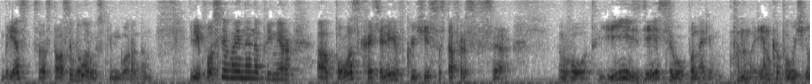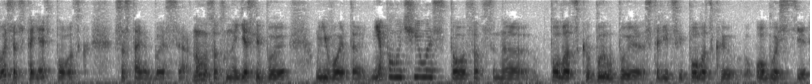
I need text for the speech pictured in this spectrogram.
Брест остался белорусским городом. Или после войны, например, а, Полоцк хотели включить в состав РСФСР. Вот. И здесь у Пономаренко получилось отстоять Полоцк в составе БСР. Ну, собственно, если бы у него это не получилось, то, собственно, Полоцк был бы столицей Полоцкой области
